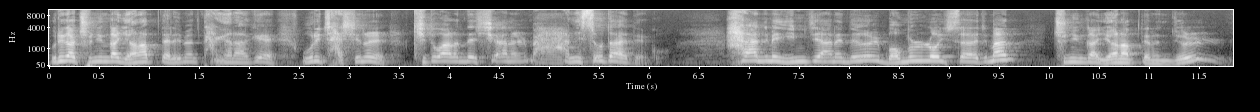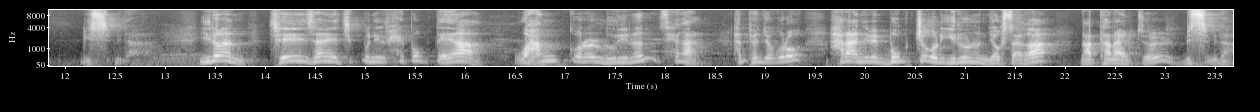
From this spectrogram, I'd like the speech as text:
우리가 주님과 연합되려면 당연하게 우리 자신을 기도하는데 시간을 많이 쏟아야 되고 하나님의 임재 안에 늘 머물러 있어야지만 주님과 연합되는 줄 믿습니다. 이러한 제사의 직분이 회복돼야 왕권을 누리는 생활, 한편적으로 하나님의 목적을 이루는 역사가 나타날 줄 믿습니다.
